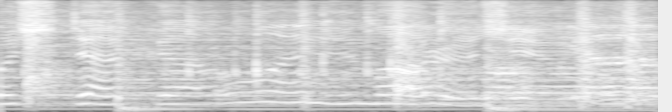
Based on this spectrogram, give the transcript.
واشتكى والمرجع.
